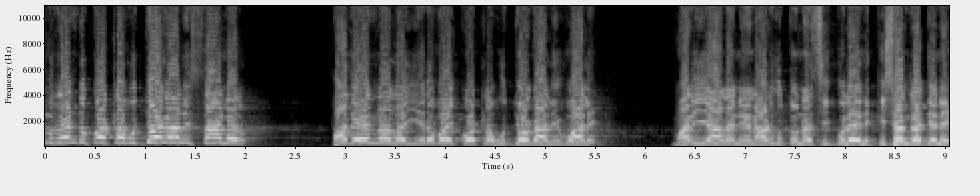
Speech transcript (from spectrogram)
కేవలం రెండు కోట్ల ఉద్యోగాలు ఇస్తా అన్నారు. పదేళ్ళలో ఇరవై కోట్ల ఉద్యోగాలు ఇవ్వాలి. మరి ఇవాళ నేను అడుగుతున్న సిగ్గులేని కిషన్ రెడ్డిని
